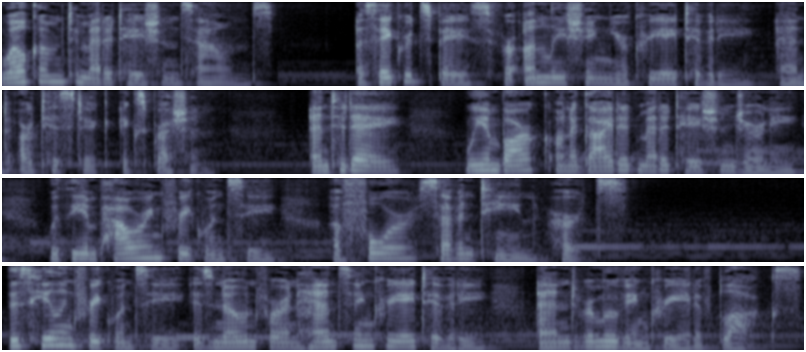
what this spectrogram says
Welcome to Meditation Sounds, a sacred space for unleashing your creativity and artistic expression. And today, we embark on a guided meditation journey with the empowering frequency of 417 Hertz. This healing frequency is known for enhancing creativity and removing creative blocks.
